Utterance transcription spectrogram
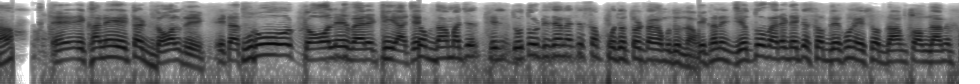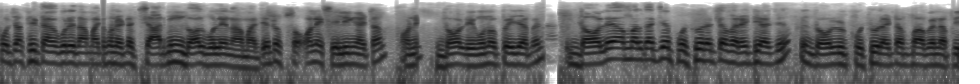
দাম। এখানে এটা ডল রেক এটা পুরো ডলের ভ্যারাইটি আছে। সব দাম আছে। যত ডিজাইন আছে সব পঁচাত্তর টাকা মতো দাম। এখানে যত ভ্যারাইটি আছে সব দেখুন এসব দাম কম দামে পঁচাশি টাকা করে দাম আছে। এটা চার্মিং ডল বলে নাম আছে। এটা অনেক সেলিং আইটেম অনেক ডল এগুলো পেয়ে যাবেন। ডলে আমার কাছে প্রচুর একটা ভ্যারাইটি আছে। ডল প্রচুর আইটেম পাবেন আপনি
